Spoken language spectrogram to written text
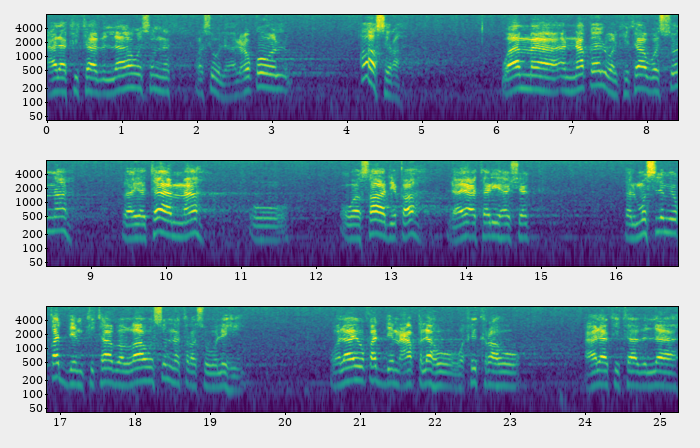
على كتاب الله وسنة رسوله. العقول قاصرة. وأما النقل والكتاب والسنة فهي تامة وصادقة لا يعتريها شك. فالمسلم يقدم كتاب الله وسنة رسوله ولا يقدم عقله وفكره على كتاب الله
